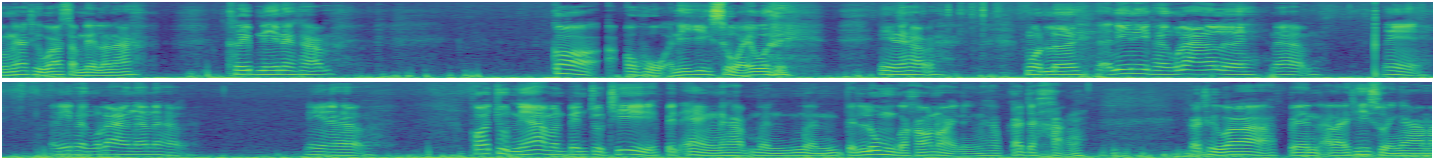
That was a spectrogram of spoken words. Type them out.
ตรงนี้ถือว่าสำเร็จแล้วนะ คลิปนี้นะครับ ก็โอ้โหอันนี้ยิ่งสวยเว้ยนี่นะครับ หมดเลย อันนี้นี่แพงกุล่างนั่นเลยนะครับ นี่ อันนี้แพงกุล่างนั้นนะครับ นี่นะครับเพราะจุดเนี้ยมันเป็นจุดที่เป็นแอ่งนะครับ เหมือนเหมือนเป็นลุ่มกว่าเขาหน่อยหนึ่งนะครับ ก็จะขัง ก็ถือว่าเป็นอะไรที่สวยงาม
